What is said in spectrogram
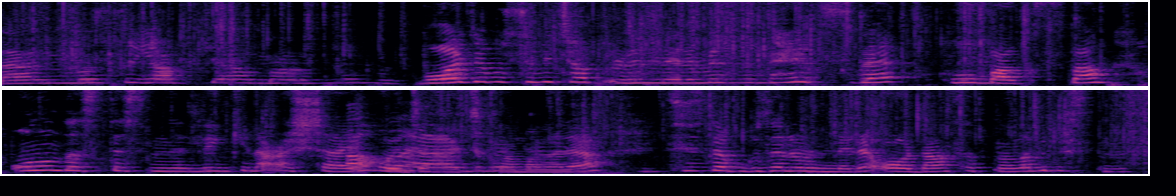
Ben nasıl yapacağımı anlamadım. Bu arada bu Switch Up ürünlerimizin hepsi de Hullbox'tan. Onun da sitesinin linkini aşağıya Ama koyacağız açıklamalara. Siz de bu güzel ürünleri oradan satın alabilirsiniz.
